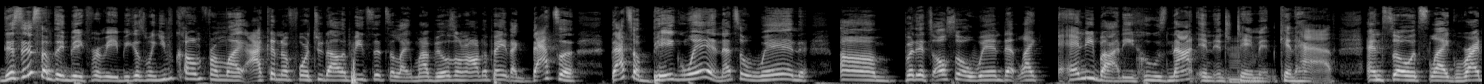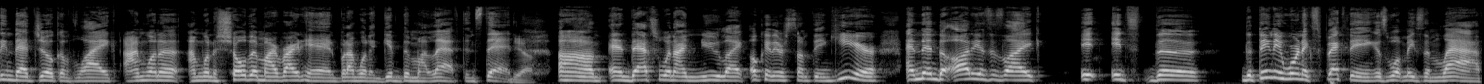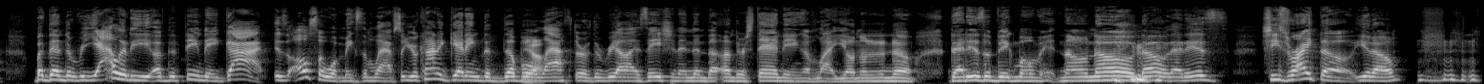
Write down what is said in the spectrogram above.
this is something big for me because when you've come from like I couldn't afford two dollar pizza to like my bills on auto pay, like that's a that's a big win. That's a win. Um, but it's also a win that like anybody who's not in entertainment mm. can have. And so it's like writing that joke of like I'm gonna I'm gonna show them my right hand, but I'm gonna give them my left instead. Yeah. Um, and that's when I knew like okay, there's something here. And then the audience is like it it's the the thing they weren't expecting is what makes them laugh. But then the reality of the thing they got is also what makes them laugh. So you're kind of getting the double yeah. laughter of the realization and then the understanding of like, yo, no, no, no, no. That is a big moment. No, no, no. that is, she's right though, you know?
